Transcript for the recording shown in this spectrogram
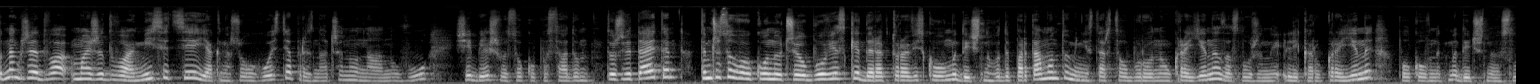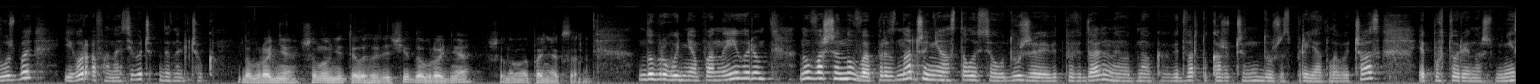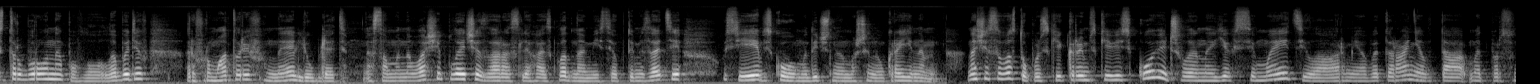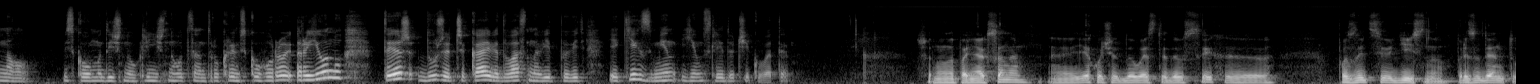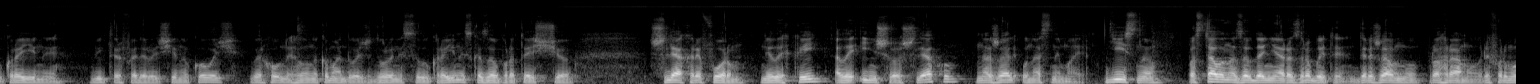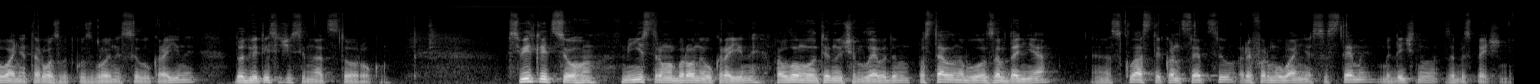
Однак вже два майже два місяці, як нашого гостя призначено на нову, ще більш високу посаду. Тож вітайте, тимчасово виконуючи обов'язки директора військово-медичного департаменту Міністерства оборони України, заслужений лікар України, полковник медичної служби Ігор Афанасьович Данильчук. Доброго дня, шановні телеглядачі, доброго дня, шановна пані Оксана. Доброго дня, пане Ігорю. Ну, ваше нове призначення сталося у дуже відповідальний, однак, відверто кажучи, не дуже сприятливий час. Як повторює наш міністр оборони Павло Лебедєв, реформаторів не люблять. А саме на ваші плечі зараз лягає складна місія оптимізації усієї військово-медичної машини України. Наші Севастопольські кримські військові, члени їх сімей, ціла армія ветеранів та медперсонал військово-медичного клінічного центру Кримського району теж дуже чекає від вас на відповідь, яких змін їм слід очікувати. Шановна пані Оксана, е, я хочу довести до всіх е, позицію дійсно. Президент України Віктор Федорович Янукович, Верховний головнокомандувач Збройних сил України, сказав про те, що шлях реформ нелегкий, але іншого шляху, на жаль, у нас немає. Дійсно. Поставлено завдання розробити державну програму реформування та розвитку Збройних сил України до 2017 року. В світлі цього міністром оборони України Павлом Валентиновичем Леведом поставлено було завдання е, скласти концепцію реформування системи медичного забезпечення.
